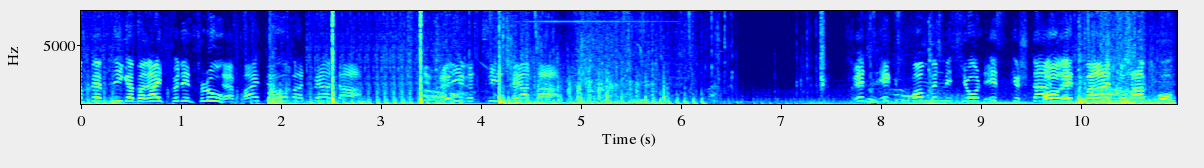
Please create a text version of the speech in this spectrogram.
Spionageabwehrflieger bereit für den Flug. Der Feind erobert Bertha. Wir verlieren Ziel Bertha. Fritz X Bombenmission ist gestartet. Vorräte bereit zum Abwurf.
